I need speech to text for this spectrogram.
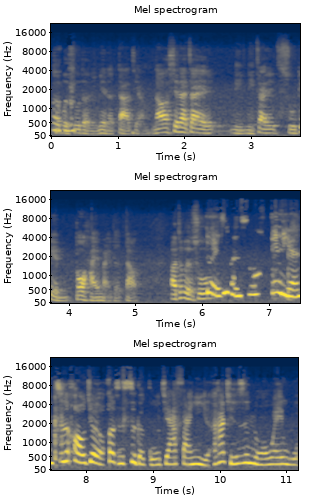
科普书的里面的大奖。然后现在在你你在书店都还买得到。啊，这本书对这本书一年之后就有二十四个国家翻译了，它其实是挪威文，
